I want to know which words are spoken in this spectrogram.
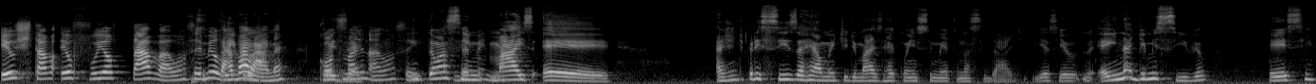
Eu estava, eu fui, eu tava, lancei meu Tava livro. lá, né? Contos Pois é. Imaginários, lancei. Então, assim, mas é, a gente precisa realmente de mais reconhecimento na cidade. E assim, eu- é inadmissível esse,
